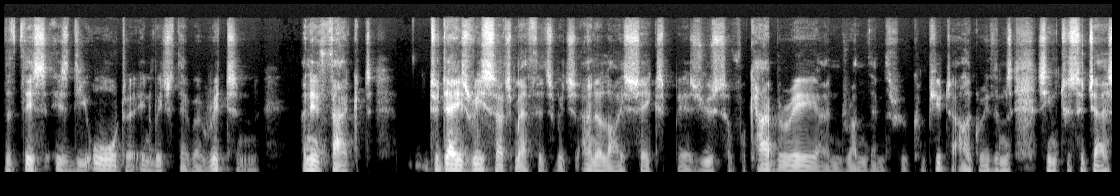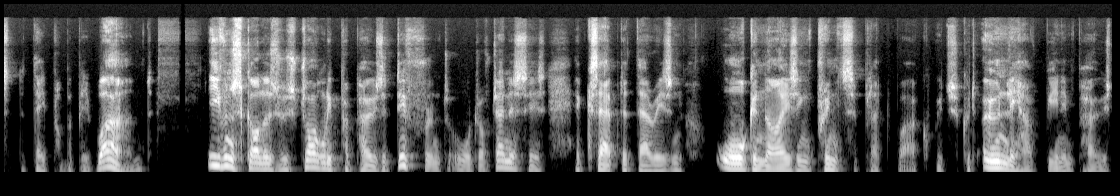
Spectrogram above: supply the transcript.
that this is the order in which they were written, and in fact, today's research methods, which analyze Shakespeare's use of vocabulary and run them through computer algorithms, seem to suggest that they probably weren't. Even scholars who strongly propose a different order of Genesis accept that there is an organizing principle at work, which could only have been imposed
